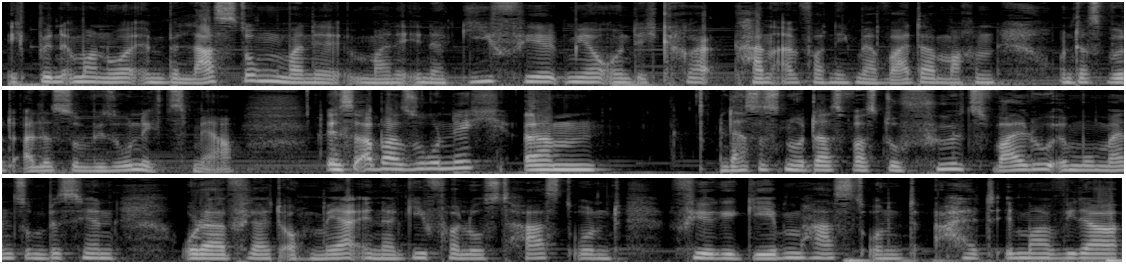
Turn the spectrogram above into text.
Ich bin immer nur in Belastung, meine, meine Energie fehlt mir und ich kann einfach nicht mehr weitermachen und das wird alles sowieso nichts mehr. Ist aber so nicht. Ähm, das ist nur das, was du fühlst, weil du im Moment so ein bisschen oder vielleicht auch mehr Energieverlust hast und viel gegeben hast und halt immer wieder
